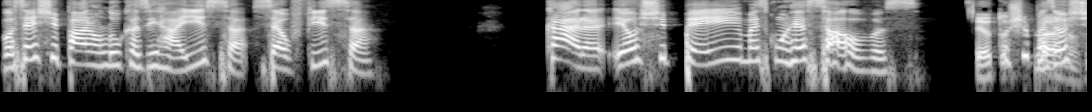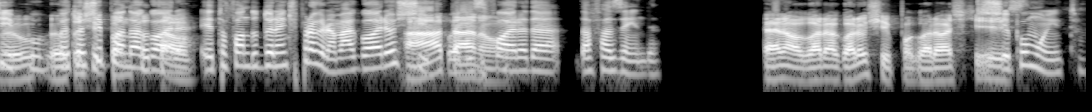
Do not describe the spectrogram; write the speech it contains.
Vocês chiparam Lucas e Raíssa? Selfissa? Cara, eu chipei, mas com ressalvas. Eu tô chipando. Mas eu chipo. Eu, tô chipando total. agora. Eu tô falando durante o programa. Agora eu chipo Ah, tá, eles não. fora da, da fazenda. É, não, agora, agora eu chipo. Agora eu acho que eles- Chipo muito.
